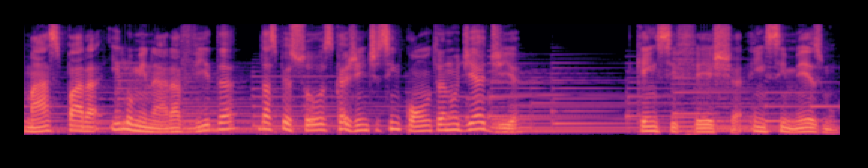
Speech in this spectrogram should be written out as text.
mas para iluminar a vida das pessoas que a gente se encontra no dia a dia. Quem se fecha em si mesmo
